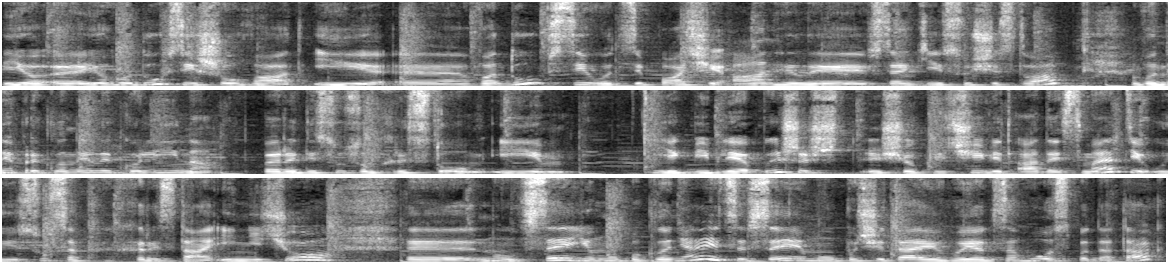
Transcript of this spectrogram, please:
його, е, його дух зійшов в ад. І е, в аду всі оці пачі ангели, всякі существа, вони преклонили коліна перед Ісусом Христом. І як Біблія пише, що ключі від ада й смерті у Ісуса Христа, і нічого, е, ну все йому поклоняється, все йому почитає його як за Господа, так?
